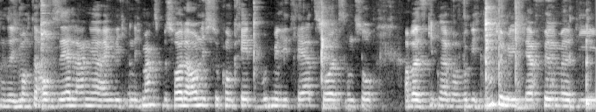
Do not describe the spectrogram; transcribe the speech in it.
Also ich mochte auch sehr lange eigentlich, und ich mag es bis heute auch nicht so konkret gut Militärzeugs und so, aber es gibt einfach wirklich gute Militärfilme, die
